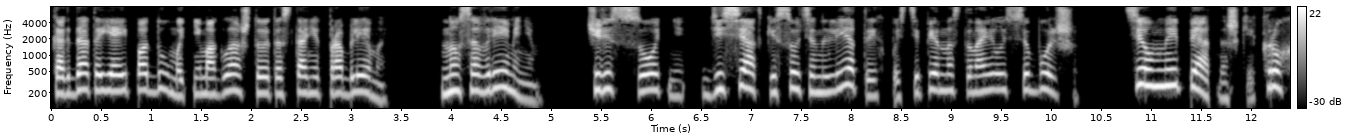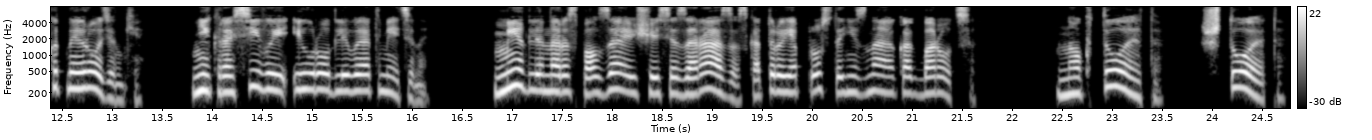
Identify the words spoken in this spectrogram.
Когда-то я и подумать не могла, что это станет проблемой. Но со временем, через сотни, десятки сотен лет их постепенно становилось все больше. Темные пятнышки, крохотные родинки, некрасивые и уродливые отметины, медленно расползающаяся зараза, с которой я просто не знаю, как бороться. Но кто это? Что это?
